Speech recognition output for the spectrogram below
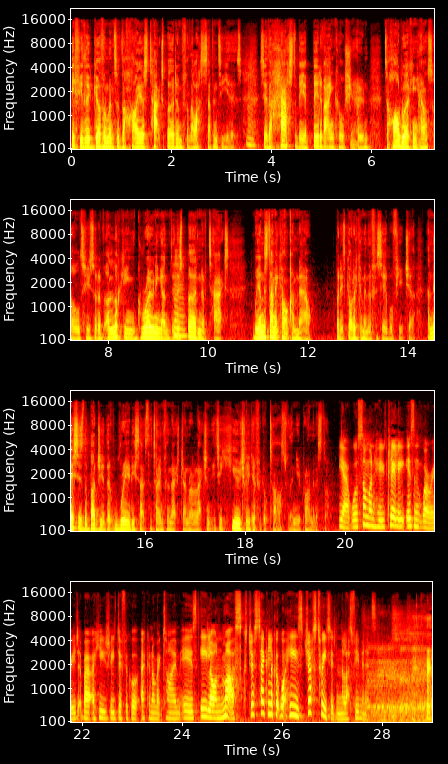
if you're the government of the highest tax burden for the last 70 years. Mm. So there has to be a bit of ankle shown to hardworking households who sort of are looking, groaning under mm. this burden of tax. We understand it can't come now but it's got to come in the foreseeable future. And this is the budget that really sets the tone for the next general election. It's a hugely difficult task for the new Prime Minister. Yeah, well, someone who clearly isn't worried about a hugely difficult economic time is Elon Musk. Just take a look at what he's just tweeted in the last few minutes.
